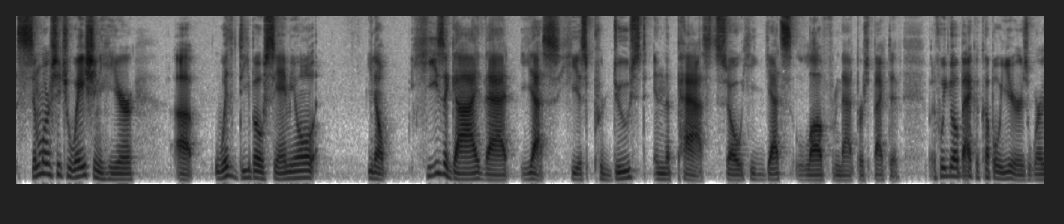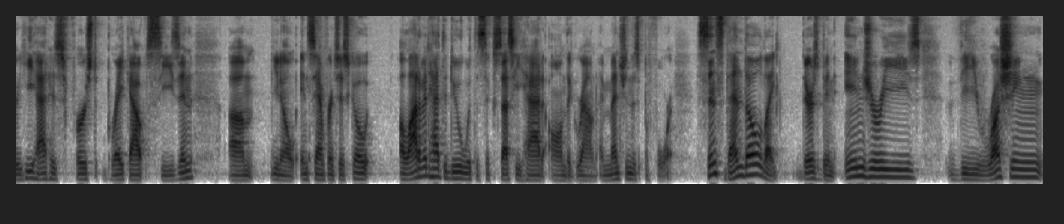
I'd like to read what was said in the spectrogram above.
similar situation here uh, with Deebo Samuel. You know, he's a guy that, yes, he has produced in the past, so he gets love from that perspective. But if we go back a couple years where he had his first breakout season, um, you know, in San Francisco, a lot of it had to do with the success he had on the ground. I mentioned this before. Since then, though, like there's been injuries, the rushing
